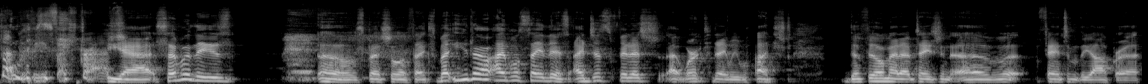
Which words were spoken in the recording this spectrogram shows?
That movie's such trash. Yeah, some of these oh special effects. But you know, I will say this: I just finished at work today. We watched the film adaptation of Phantom of the Opera,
